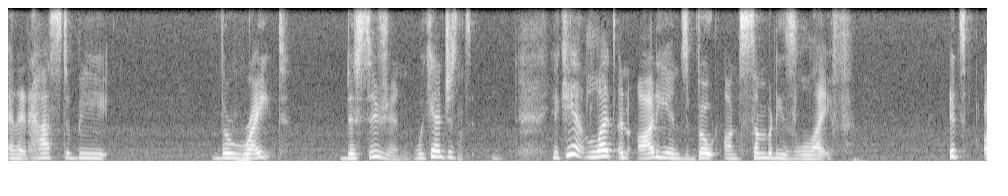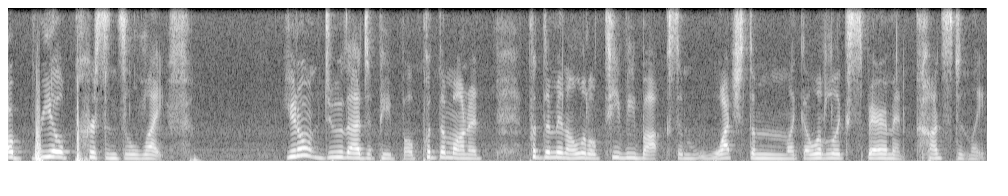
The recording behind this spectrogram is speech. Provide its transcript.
and it has to be the right decision. We can't just, you can't let an audience vote on somebody's life. It's a real person's life. You don't do that to people. Put them on a put them in a little TV box and watch them like a little experiment constantly.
